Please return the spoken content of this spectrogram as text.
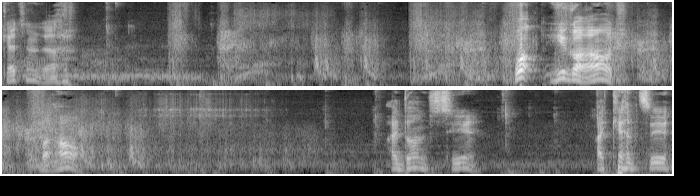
get in there. What? He got out. But how? I don't see. I can't see.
